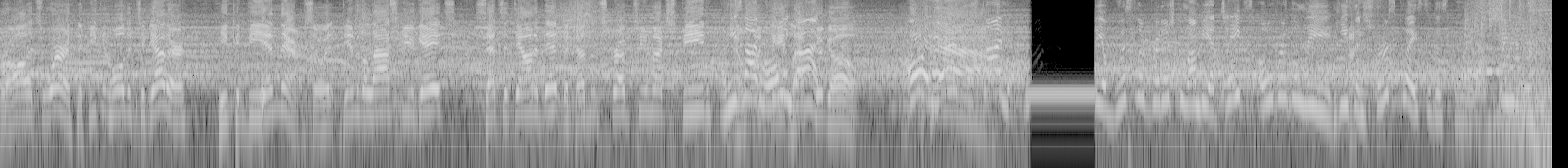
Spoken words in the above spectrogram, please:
for all it's worth. If he can hold it together, he could be in there. So at the end of the last few gates, sets it down a bit, but doesn't scrub too much speed. Well, he's and not one gate holding left back. to go. Oh, and Yeah. there's this time. Of Whistler, British Columbia takes over the lead. He's in first place to this point.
